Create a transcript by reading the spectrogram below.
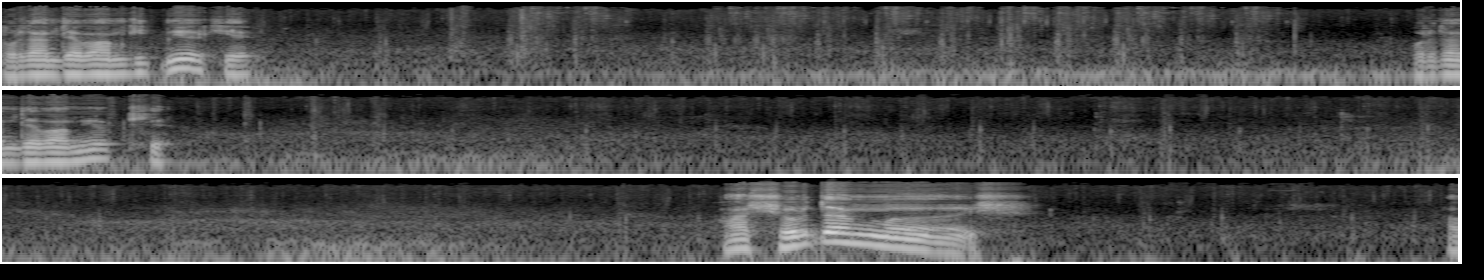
Buradan devam gitmiyor ki. Buradan devam yok ki. Ha şuradanmış. Ha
